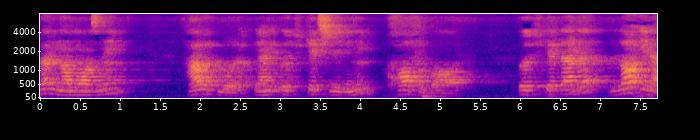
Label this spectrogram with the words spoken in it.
bir namozning favt bo'lib ya'ni o'tib ketishligining xavfi bor. O'tib ketadi lo ila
